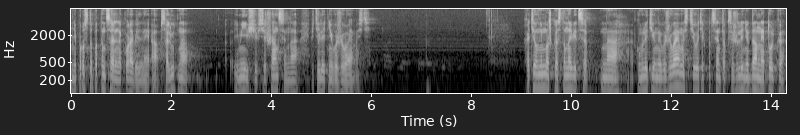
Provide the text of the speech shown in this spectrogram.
не просто потенциально курабельные, а абсолютно имеющие все шансы на пятилетнюю выживаемость. Хотел немножко остановиться на кумулятивной выживаемости у этих пациентов. К сожалению, данные только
